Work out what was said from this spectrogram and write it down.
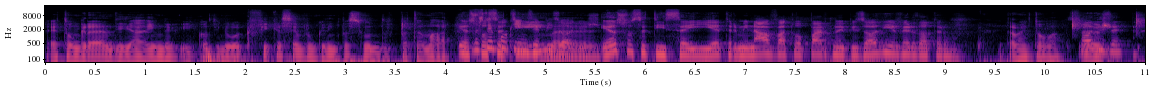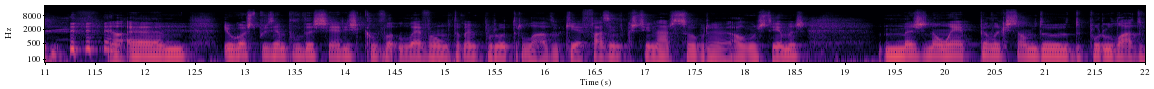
é tão grande e, ainda, e continua que fica sempre um bocadinho para segundo patamar. Eu, Mas tem pouquinhos ti, episódios. Eu, se fosse a ti, saía, terminava a tua parte no episódio e ia ver o Doctor Who. Está bem, então vá. Só dizer. Não, hum, eu gosto, por exemplo, das séries que leva- levam também por outro lado, que é fazem-te questionar sobre alguns temas, mas não é pela questão de, de pôr o lado,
